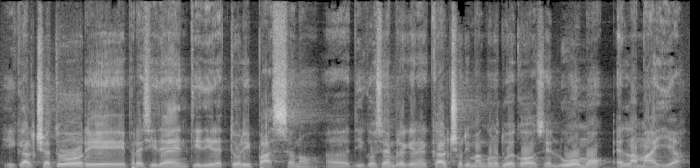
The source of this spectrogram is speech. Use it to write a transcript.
i calciatori, i presidenti, i direttori passano, eh, dico sempre che nel calcio rimangono due cose, l'uomo e la maglia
